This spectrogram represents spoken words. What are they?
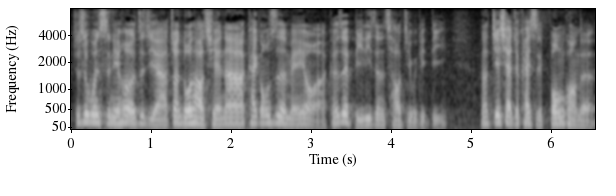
就是问十年后的自己啊，赚多少钱啊？开公司了没有啊？可是这个比例真的超级无敌低。然后接下来就开始疯狂的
